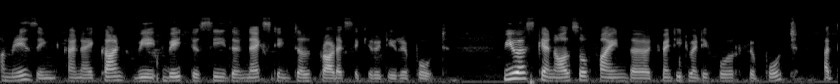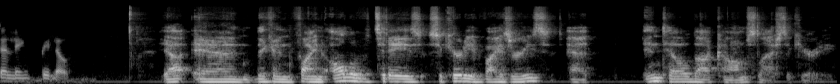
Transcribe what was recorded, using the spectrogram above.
amazing, and I can't wait, wait to see the next Intel product security report. Viewers can also find the 2024 report at the link below. Yeah, and they can find all of today's security advisories at intel.com/security.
